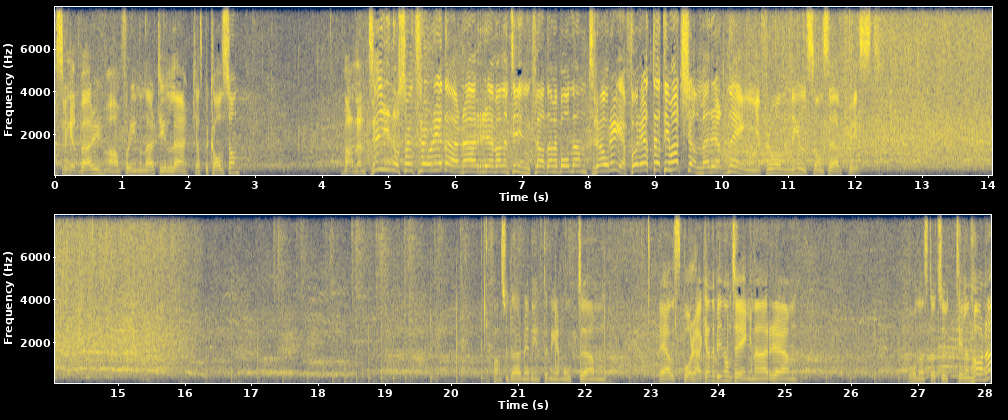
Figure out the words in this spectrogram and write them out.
Svedberg, ja, han får in den där till eh, Kasper Karlsson. Valentin och så är Traoré där när Valentin kladdar med bollen. Traoré för 1-1 i matchen med räddning från Nilsson Säfqvist. Fanns ju därmed inte med mot ehm, Elfsborg. Här kan det bli någonting när um, Bollen stöts ut till en hörna.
